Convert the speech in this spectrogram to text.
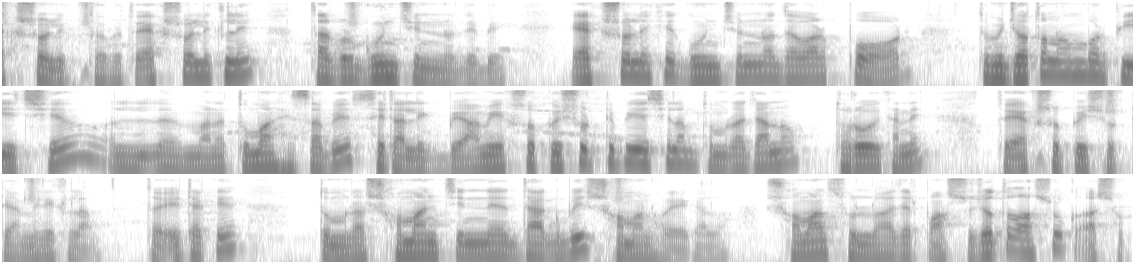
একশো লিখতে হবে। তো একশো লিখলে তারপর গুণ চিহ্ন দেবে। একশো লিখে গুণ চিহ্ন দেওয়ার পর তুমি যত নম্বর পেয়েছে মানে তোমার হিসাবে সেটা লিখবে। আমি একশো পঁয়ষট্টি পেয়েছিলাম, তোমরা জানো, ধরো এখানে, তো একশো পঁয়ষট্টি আমি লিখলাম। তো এটাকে তোমরা সমান চিহ্নে দাগবে, সমান হয়ে গেল। সমান ষোলো হাজার পাঁচশো। যত আসুক আসুক,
